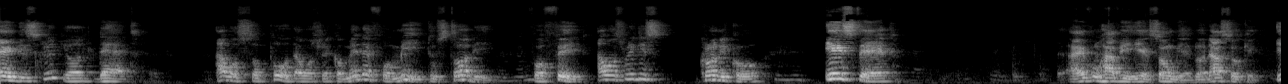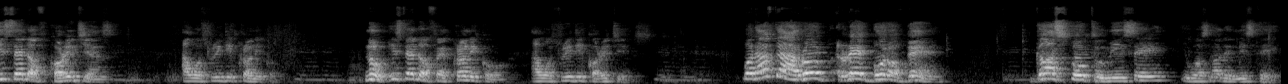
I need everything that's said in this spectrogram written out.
And the scripture that I was supposed, that was recommended for me to study mm-hmm. for faith, I was reading Chronicle. Mm-hmm. Instead, I even have it here somewhere, but that's okay. Instead of Corinthians, mm-hmm. I was reading Chronicle. No, instead of a Chronicle, I was reading Corinthians. But after I wrote, read both of them, God spoke to me said, It was not a mistake.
